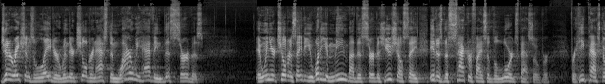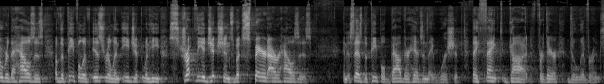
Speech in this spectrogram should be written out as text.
generations later, when their children ask them, Why are we having this service? And when your children say to you, What do you mean by this service? you shall say, It is the sacrifice of the Lord's Passover. For he passed over the houses of the people of Israel in Egypt when he struck the Egyptians, but spared our houses. And it says the people bowed their heads and they worshiped. They thanked God for their deliverance.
